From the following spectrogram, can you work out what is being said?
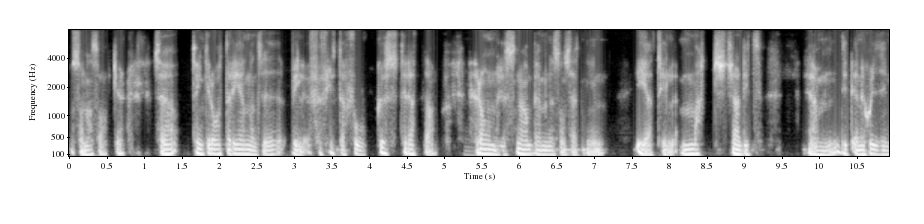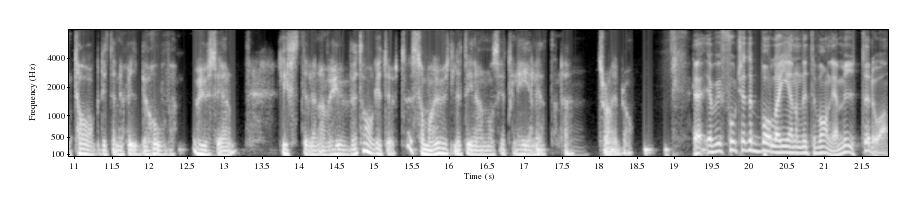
Och sådana saker. Så jag tänker återigen att vi vill förflytta fokus till detta mm. från hur snabb ämnesomsättningen är till matcha ditt, um, ditt energiintag, ditt energibehov. Och hur ser livsstilen överhuvudtaget ut? Zooma ut lite innan och se till helheten. Där tror jag är bra. Eh, jag vill fortsätta bolla igenom lite vanliga myter då.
